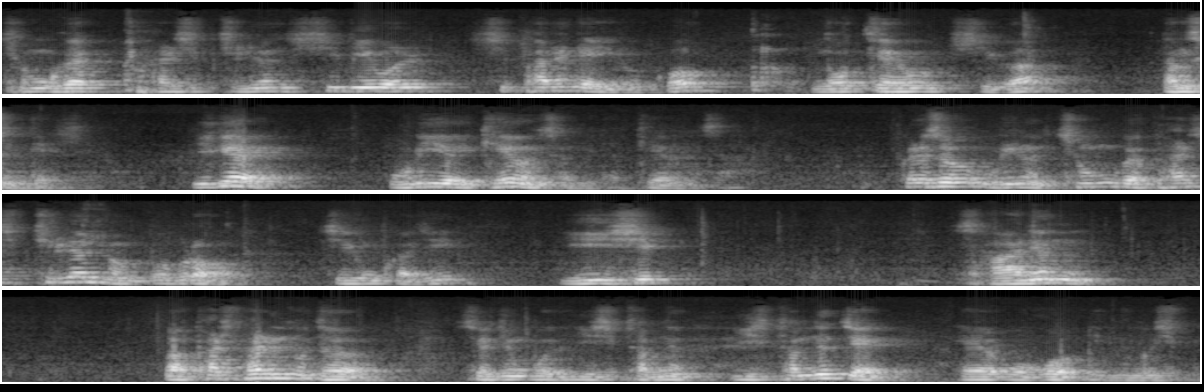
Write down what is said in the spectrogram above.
1987년 12월 18일에 이뤘고 노태우 씨가 당선됐어요. 이게 우리의 개헌사입니다. 개헌사. 그래서 우리는 1987년 헌법으로 지금까지 24년, 아, 88년부터 새 정부 23년, 23년째 해오고 있는 것입니다.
